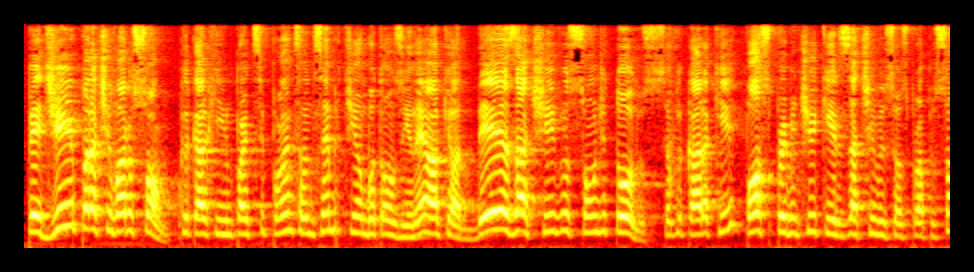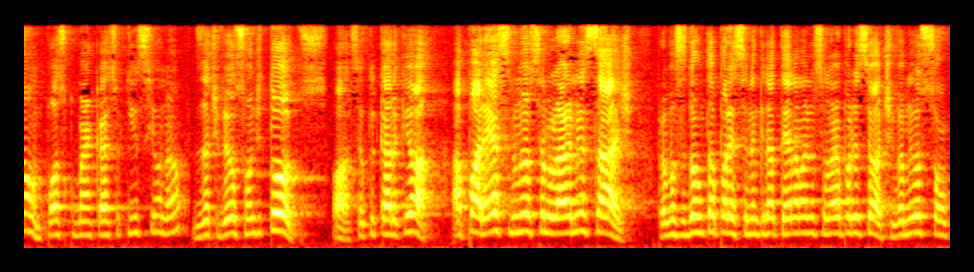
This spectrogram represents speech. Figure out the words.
Pedir para ativar o som. Clicar aqui em participantes, onde sempre tinha um botãozinho, né? Aqui, ó, desative o som de todos. Se eu clicar aqui, posso permitir que eles ativem os seus próprios sons? Posso marcar isso aqui, sim ou não? Desativei o som de todos. Ó, se eu clicar aqui, ó, aparece no meu celular a mensagem. Para vocês não tá aparecendo aqui na tela, mas no celular apareceu, ó, ativa meu som.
